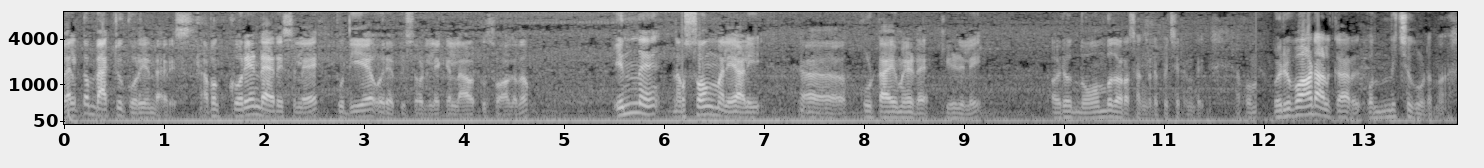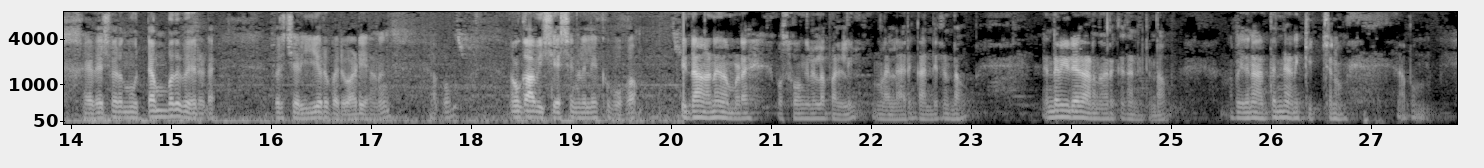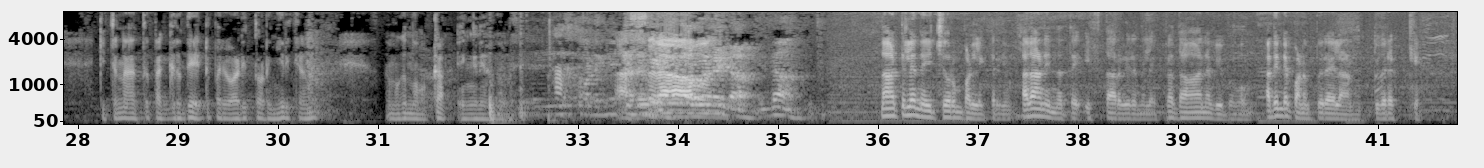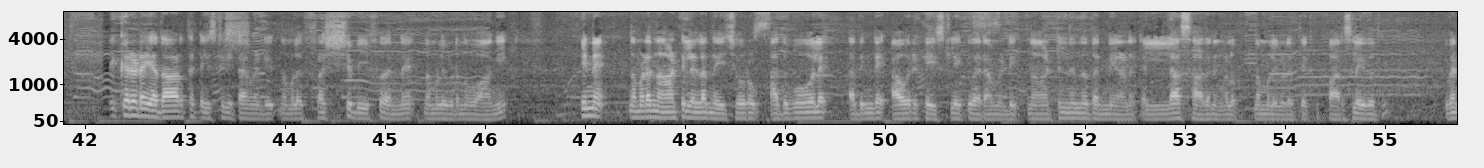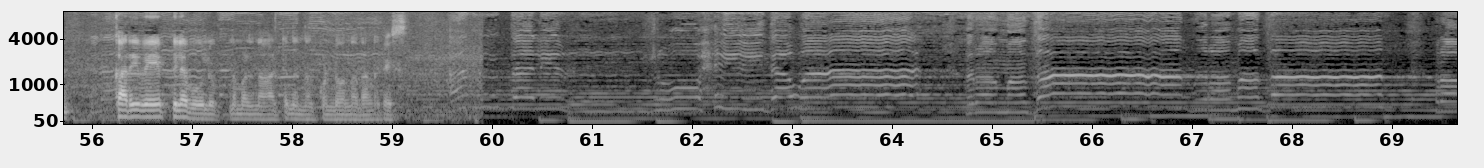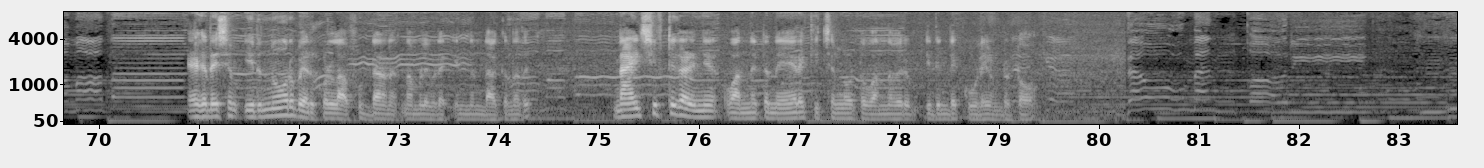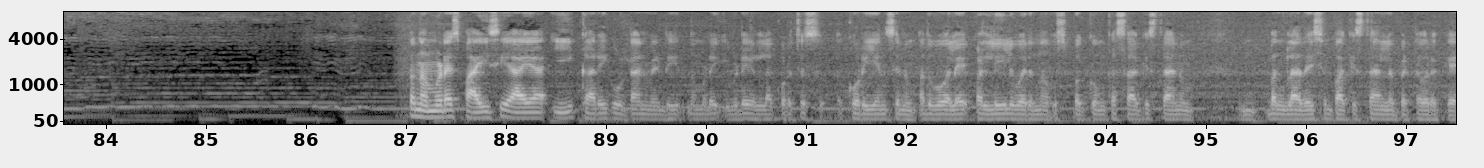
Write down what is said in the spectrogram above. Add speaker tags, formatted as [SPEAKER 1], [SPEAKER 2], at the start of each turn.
[SPEAKER 1] Welcome back to Korean Diaries അപ്പൊ Korean ഡയറീസിലെ പുതിയ ഒരു എപ്പിസോഡിലേക്ക് എല്ലാവർക്കും സ്വാഗതം. ഇന്ന് നവസോങ് മലയാളി കൂട്ടായ്മയുടെ കീഴിൽ ഒരു നോമ്പ് തുറ സംഘടിപ്പിച്ചിട്ടുണ്ട്. അപ്പം ഒരുപാട് ആൾക്കാർ ഒന്നിച്ചു കൂടുന്ന ഏകദേശം ഒരു നൂറ്റമ്പത് പേരുടെ ഒരു ചെറിയൊരു പരിപാടിയാണ്. അപ്പം നമുക്ക് ആ വിശേഷങ്ങളിലേക്ക് പോകാം. ഇതാണ് നമ്മുടെ പുസ്തകങ്ങളിലുള്ള പള്ളി. നമ്മളെല്ലാവരും കണ്ടിട്ടുണ്ടാവും. എന്റെ വീഡിയോ കാണുന്നവരൊക്കെ കണ്ടിട്ടുണ്ടാവും. അപ്പോൾ ഇതിനകത്ത് തന്നെയാണ് കിച്ചണും അപ്പം കിച്ചണിനകത്ത് തകൃതിയായിട്ട് പരിപാടി തുടങ്ങിയിരിക്കുകയാണ്. നമുക്ക് നോക്കാം എങ്ങനെയാണെന്ന്. നാട്ടിലെ നെയ്ച്ചോറും പള്ളിക്കറിയും. അതാണ് ഇന്നത്തെ ഇഫ്താർ വിരുന്നിലെ പ്രധാന വിഭവം. അതിന്റെ പണപ്പുരയിലാണ് ഇവരൊക്കെ. പള്ളിക്കറിയുടെ യഥാർത്ഥ ടേസ്റ്റ് കിട്ടാൻ വേണ്ടി നമ്മൾ ഫ്രഷ് ബീഫ് തന്നെ നമ്മൾ ഇവിടുന്ന് വാങ്ങി. പിന്നെ നമ്മുടെ നാട്ടിലുള്ള നെയ്ച്ചോറും അതുപോലെ അതിന്റെ ആ ഒരു ടേസ്റ്റിലേക്ക് വരാൻ വേണ്ടി നാട്ടിൽ നിന്ന് തന്നെയാണ് എല്ലാ സാധനങ്ങളും നമ്മൾ ഇവിടത്തേക്ക് പാർസൽ ചെയ്തത്. ഇവൻ കറിവേപ്പില പോലും നമ്മൾ നാട്ടിൽ നിന്ന് കൊണ്ടുവന്നതാണ് കൈസ് ഏകദേശം ഇരുന്നൂറ് പേർക്കുള്ള ഫുഡാണ് നമ്മളിവിടെ ഇന്നുണ്ടാക്കുന്നത്. നൈറ്റ് ഷിഫ്റ്റ് കഴിഞ്ഞ് വന്നിട്ട് നേരെ കിച്ചണിലോട്ട് വന്നവരും ഇതിന്റെ കൂടെ ഉണ്ട് കേട്ടോ ഇപ്പം നമ്മുടെ സ്പൈസി ആയ ഈ കറി കൂട്ടാൻ വേണ്ടി നമ്മുടെ ഇവിടെയുള്ള കുറച്ച് കൊറിയൻസിനും അതുപോലെ പള്ളിയിൽ വരുന്ന ഉസ്ബക്കും കസാക്കിസ്ഥാനും ബംഗ്ലാദേശും പാകിസ്ഥാനിലും പെട്ടവരൊക്കെ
